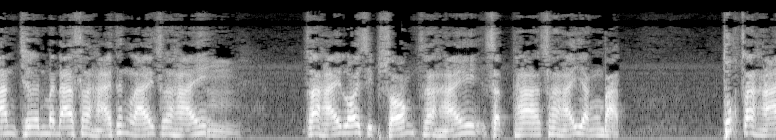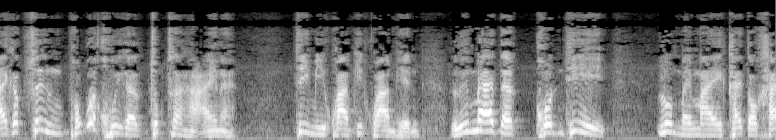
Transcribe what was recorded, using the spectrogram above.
อัญเชิญบรรดาสหายทั้งหลายสหายอืมสหายร้อยสิบสองสหายศรัทธาสหายยังบัตรทุกสหายครับ ซึ่งผมก็คุยกับทุกสหายนะที่มีความคิดความเห็น หรือแม้แต่คนที่รุ่นใหม่ ๆ ใครต่อใคร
